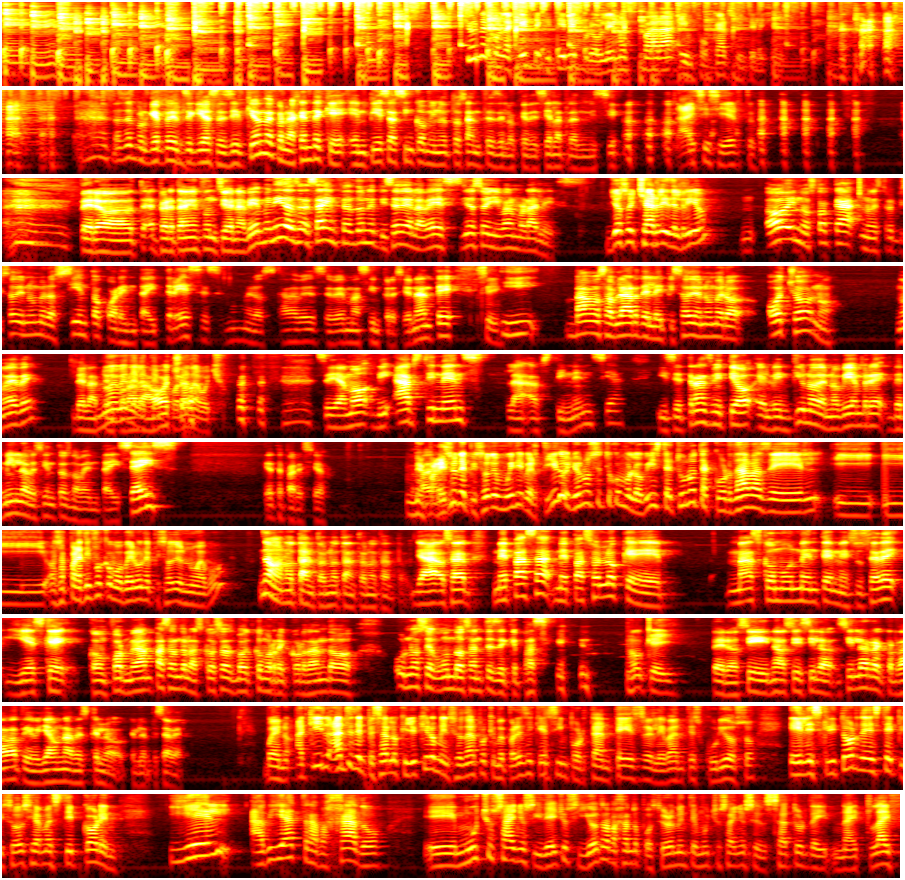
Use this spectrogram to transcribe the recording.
¿Qué onda con la gente que tiene problemas para enfocar su inteligencia? no sé por qué pensé que ibas a decir. ¿Qué onda con la gente que empieza cinco minutos antes de lo que decía la transmisión? Ay, sí, es cierto. Pero, pero también funciona. Bienvenidos a Seinfeld, un episodio a la vez. Yo soy Iván Morales. Yo soy Charlie del Río. Hoy nos toca nuestro episodio número 143. Ese número cada vez se ve más impresionante. Sí. Y vamos a hablar del episodio número 8, no, 9 de la 9 temporada, de la temporada 8. se llamó The Abstinence, la abstinencia, y se transmitió el 21 de noviembre de 1996. ¿Qué te pareció? Me parece un episodio muy divertido. Yo no sé tú cómo lo viste. Tú no te acordabas de él y, y, o sea, para ti fue como ver un episodio nuevo. No, no tanto, no tanto, no tanto. Ya, o sea, me pasa, me pasó lo que más comúnmente me sucede y es que conforme van pasando las cosas voy como recordando unos segundos antes de que pasen. Ok. Pero sí, no, sí, sí lo, sí lo recordaba, te digo, ya una vez que lo, que lo empecé a ver. Bueno, aquí antes de empezar lo que yo quiero mencionar porque me parece que es importante, es relevante, es curioso, el escritor de este episodio se llama Steve Coren y él había trabajado eh, muchos años y de hecho siguió trabajando posteriormente muchos años en Saturday Night Live.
